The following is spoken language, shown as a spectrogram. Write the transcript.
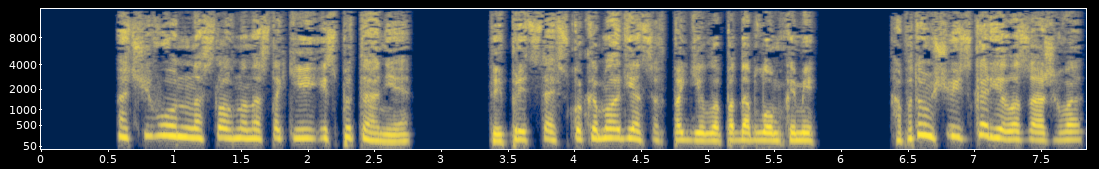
— А чего он наслал на нас такие испытания? Ты представь, сколько младенцев погибло под обломками, а потом еще и сгорело заживо.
